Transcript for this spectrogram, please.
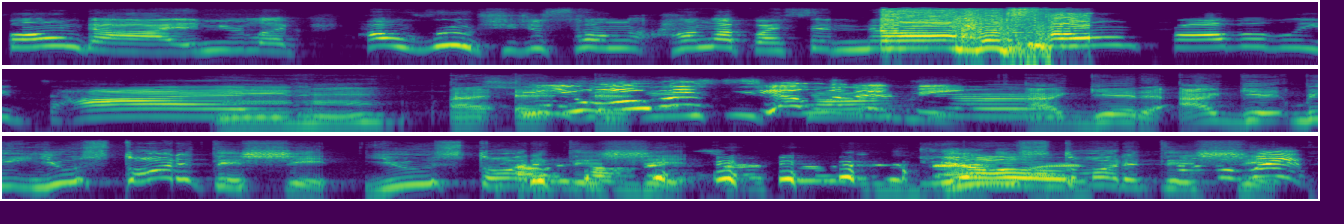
phone died, and you're like, "How rude!" She just hung hung up. I said, "No, her phone probably died." Mm-hmm. I, She and- You and- always Daisy yelling at me. I get it. I get me. You started this shit. You started this shit. You started this No, but shit.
